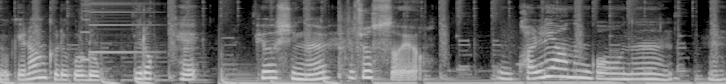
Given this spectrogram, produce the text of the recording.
여기랑 그리고 룩 이렇게 피어싱을 해줬어요. 음, 관리하는 거는 음,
